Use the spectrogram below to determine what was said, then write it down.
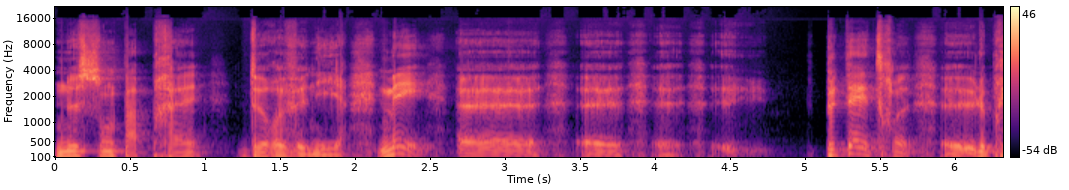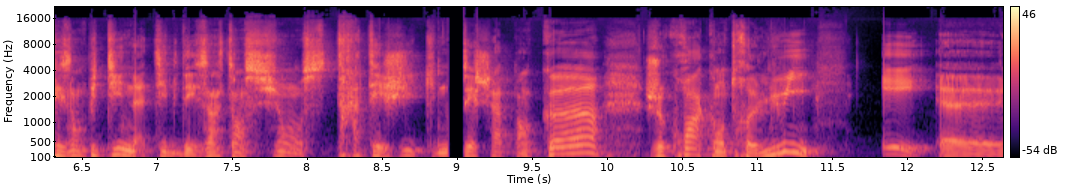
ne sont pas prêts de revenir. Mais euh, euh, euh, Peut-être euh, le président Poutine a-t-il des intentions stratégiques qui nous échappent encore. Je crois qu'entre lui et euh,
